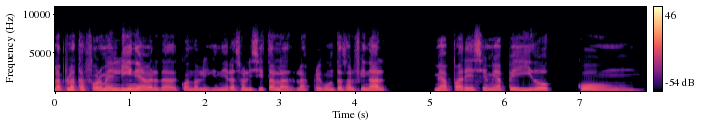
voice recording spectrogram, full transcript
la plataforma en línea, ¿verdad? Cuando la ingeniera solicita la- las preguntas al final, me aparece mi apellido con,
